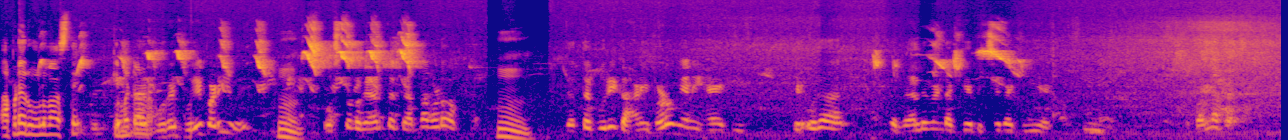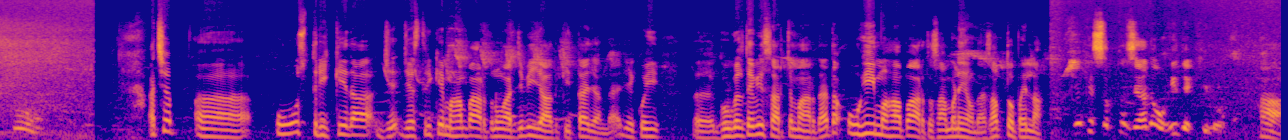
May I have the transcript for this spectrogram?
ਆਪਣੇ ਰੋਲ ਵਾਸਤੇ ਕਿਵੇਂ ਢਲ ਪੂਰੀ ਪੂਰੀ ਪੜ੍ਹੀ ਹੋਈ ਹੂੰ ਉਸ ਤੋਂ ਬਗੈਰ ਤਾਂ ਕਰਨਾ ਬੜਾ ਔਖਾ ਹੈ। ਹੂੰ ਜਦ ਤੱਕ ਪੂਰੀ ਕਹਾਣੀ ਪੜੋਗੇ ਨਹੀਂ ਹੈ ਕਿ ਤੇ ਉਹਦਾ ਰੈਲੇਵੈਂਟ ਅੱਗੇ ਪਿੱਛੇ ਦਾ ਕੀ ਹੈ ਪੜਨਾ ਪੈਣਾ ਅੱਛਾ ਅਹ, ਉਸ ਤਰੀਕੇ ਦਾ ਜਿਸ ਤਰੀਕੇ ਮਹਾਭਾਰਤ ਨੂੰ ਅੱਜ ਵੀ ਯਾਦ ਕੀਤਾ ਜਾਂਦਾ ਹੈ ਜੇ ਕੋਈ ਗੂਗਲ ਤੇ ਵੀ ਸਰਚ ਮਾਰਦਾ ਤਾਂ ਉਹੀ ਮਹਾਭਾਰਤ ਸਾਹਮਣੇ ਆਉਂਦਾ ਸਭ ਤੋਂ ਪਹਿਲਾਂ। ਕਿਉਂਕਿ ਸਭ ਤੋਂ ਜ਼ਿਆਦਾ ਉਹੀ ਦੇਖੀ ਲੋਕ ਹਾਂ।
